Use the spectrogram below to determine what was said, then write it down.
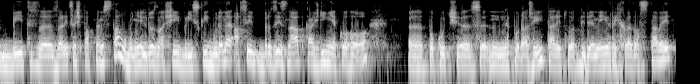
být v velice špatném stavu. Někdo z našich blízkých budeme asi brzy znát každý někoho, eh, pokud se nepodaří tady tu epidemii rychle zastavit,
